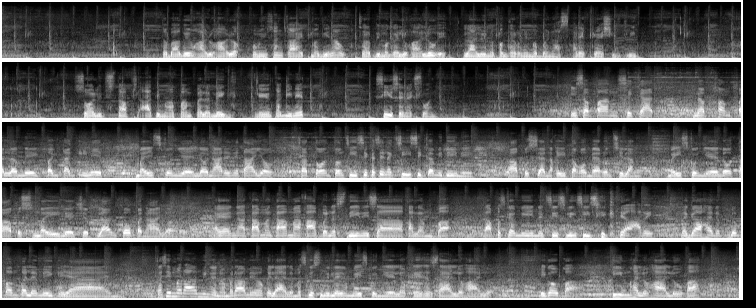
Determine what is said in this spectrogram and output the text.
Sa bagay yung halo-halo, kuminsan kahit maginaw, sarap din maghalo-halo eh. Lalo na pagkaroon ng mabanas, a refreshing treat. Solid stop sa ating mga pampalamig. Ngayong tag-init, see you sa next one. Isa pang sikat na pampalamig pag tag-init, mais con yelo. Narinig tayo sa Tonton Sisig kasi nagsisig kami din eh. Tapos yan nakita ko meron silang mais con yelo tapos may leche blanco, panalo rin. Ayan na, tamang-tama kabanas din eh sa Kalamba. Tapos kami nagsisling sisig kaya ari naghahanap ng pampalamig. Ayan. Kasi maraming ano, marami yung kilala. Mas gusto nila yung mais con yelo kaysa sa halo-halo. Ikaw ba? Team halo-halo ka?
